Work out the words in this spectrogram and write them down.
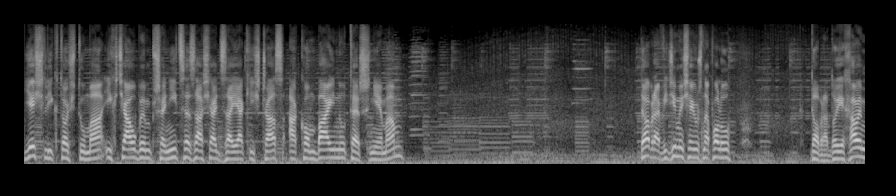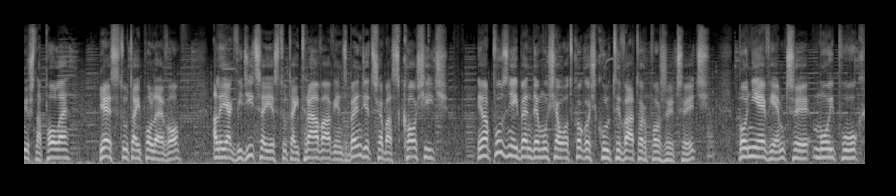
Jeśli ktoś tu ma i chciałbym pszenicę zasiać za jakiś czas, a kombajnu też nie mam. Dobra, widzimy się już na polu. Dobra, dojechałem już na pole. Jest tutaj po lewo, ale jak widzicie, jest tutaj trawa, więc będzie trzeba skosić. Ja później będę musiał od kogoś kultywator pożyczyć, bo nie wiem, czy mój pług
